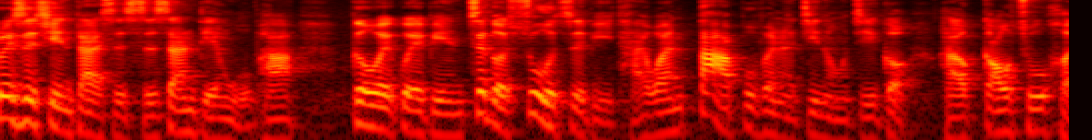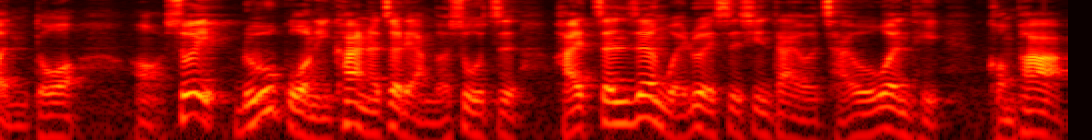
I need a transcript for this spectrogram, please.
瑞士信贷是十三点五趴。各位贵宾，这个数字比台湾大部分的金融机构还要高出很多哦。所以，如果你看了这两个数字，还真认为瑞士信贷有财务问题，恐怕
